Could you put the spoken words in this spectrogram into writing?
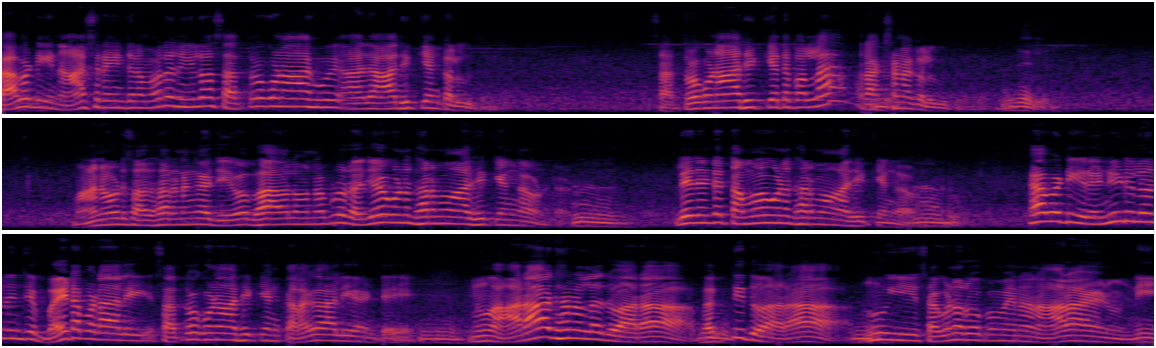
కాబట్టి ఈయన ఆశ్రయించడం వల్ల నీలో సత్వగుణా ఆధిక్యం కలుగుతుంది. సత్వగుణాధిక్యత వల్ల రక్షణ కలుగుతుంది. మానవుడు సాధారణంగా జీవభావంలో ఉన్నప్పుడు రజోగుణ ధర్మం ఆధిక్యంగా ఉంటాడు. లేదంటే తమోగుణ ధర్మం ఆధిక్యంగా ఉంటాడు. కాబట్టి ఈ రెండింటిలో నుంచి బయటపడాలి సత్వగుణాధిక్యం కలగాలి అంటే నువ్వు ఆరాధనల ద్వారా భక్తి ద్వారా నువ్వు ఈ సగుణ రూపమైన నారాయణుణ్ణి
